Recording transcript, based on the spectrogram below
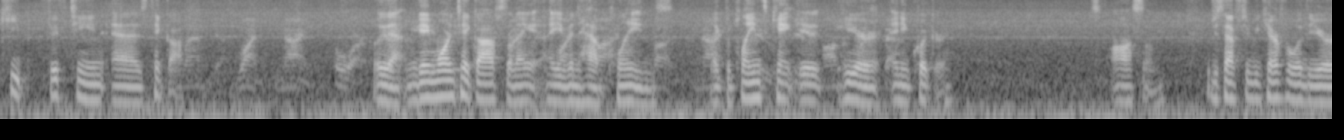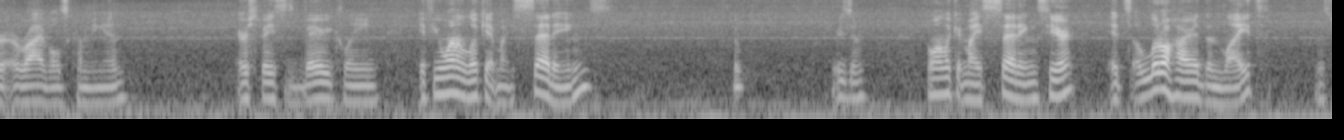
keep 15 as takeoff. Look at that. I'm getting more takeoffs than I, I even have planes. Like the planes can't get here any quicker. It's awesome. You just have to be careful with your arrivals coming in. Airspace is very clean. If you want to look at my settings, oop, resume. If you want to look at my settings here, it's a little higher than light. This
